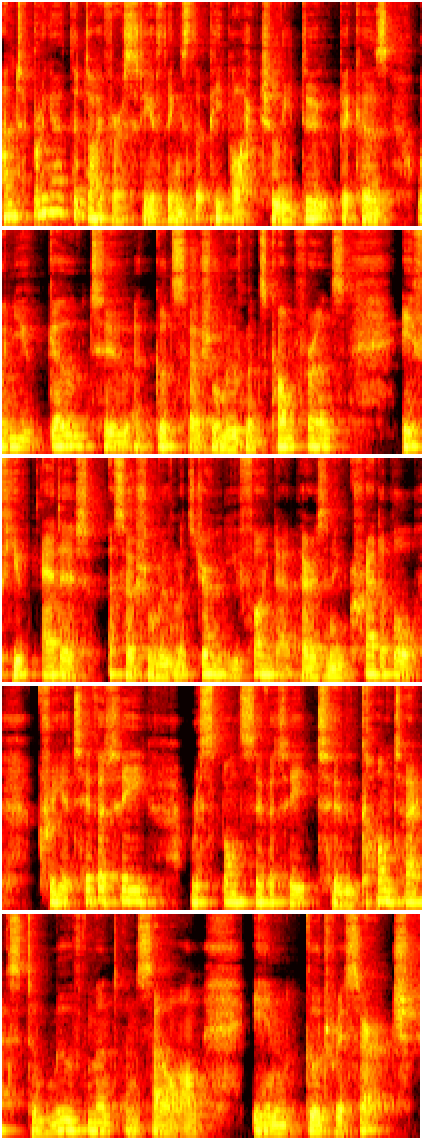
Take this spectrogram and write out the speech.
and to bring out the diversity of things that people actually do, because when you go to a good social movements conference, if you edit a social movements journal, you find out there is an incredible creativity, responsivity to context, to movement, and so on in good research.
